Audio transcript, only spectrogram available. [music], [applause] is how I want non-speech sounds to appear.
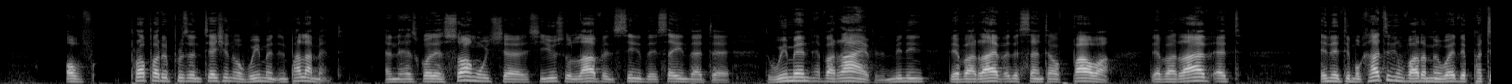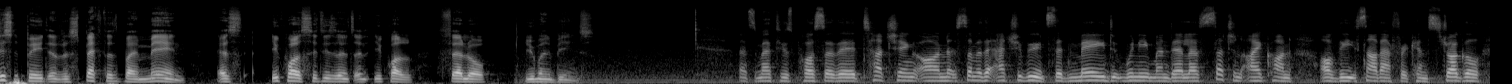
of proper representation of women in parliament and has got a song which uh, she used to love and sing, They're saying that uh, the women have arrived, meaning they have arrived at the center of power. They have arrived at in a democratic environment where they participate and respected by men as equal citizens and equal fellow human beings. That's Mathews Phosa there touching on some of the attributes that made Winnie Mandela such an icon of the South African struggle.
